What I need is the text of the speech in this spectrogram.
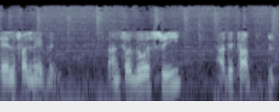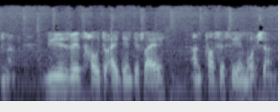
L for labeling. And so those three at the top deals with how to identify and process the emotions.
